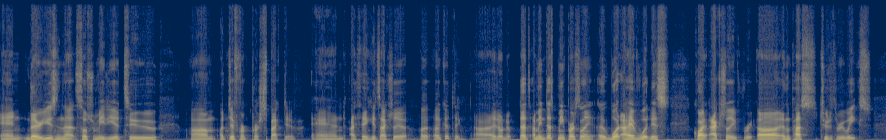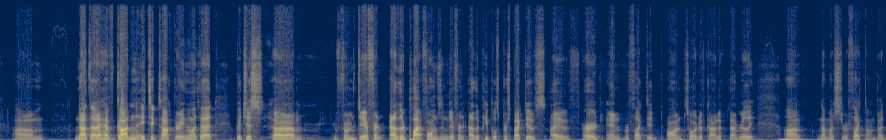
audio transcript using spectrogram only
and they're using that social media to um, a different perspective, and I think it's actually a, a, a good thing. Uh, I don't know. That's I mean that's me personally. Uh, what I have witnessed quite actually uh, in the past two to three weeks. Um, not that I have gotten a TikTok or anything like that, but just um, from different other platforms and different other people's perspectives, I've heard and reflected on, sort of, kind of, not really, um, not much to reflect on. But,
